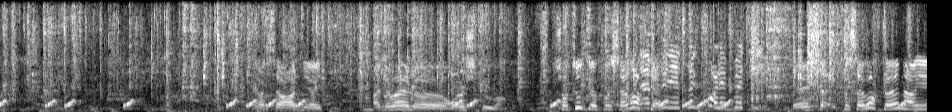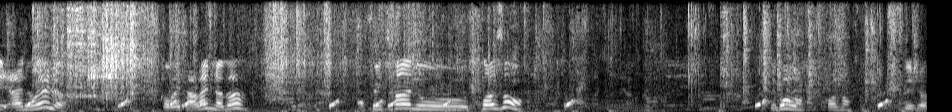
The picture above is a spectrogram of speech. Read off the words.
ouais. Là, ça aura le mérite. À Noël, euh, on lâche tout. hein. Surtout qu'il faut savoir qu'il y a- pris des trucs pour les petits. Il faut savoir quand même à, à Noël, quand on va être à Rennes là-bas, on fêtera nos 3 ans. C'est beau, hein, 3 ans déjà.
